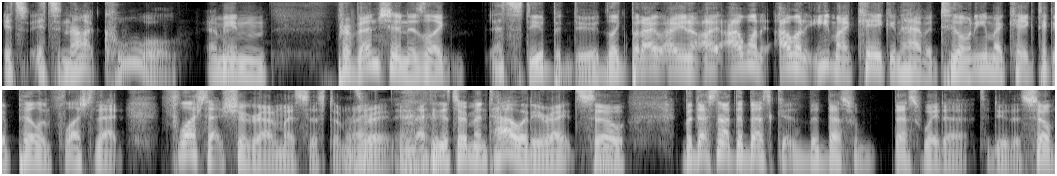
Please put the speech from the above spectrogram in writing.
it's it's not cool. I mean, prevention is like that's stupid, dude. Like, but I, I you know, I, I want I want to eat my cake and have it too. I want to eat my cake, take a pill, and flush that flush that sugar out of my system, right? right. And I think that's our mentality, right? So, but that's not the best the best best way to to do this. So.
